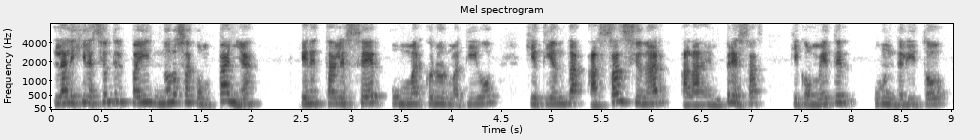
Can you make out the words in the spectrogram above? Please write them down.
la legislación del país no nos acompaña en establecer un marco normativo que tienda a sancionar a las empresas que cometen un delito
